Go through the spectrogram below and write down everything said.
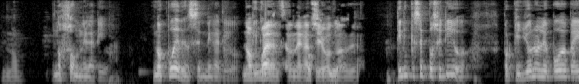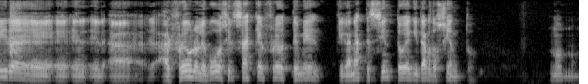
No. No son negativos. No pueden ser negativos. No pueden ser negativos. Tienen que ser positivos. Porque yo no le puedo pedir a, Alfredo, no le puedo decir, ¿sabes qué, Alfredo? Este mes que ganaste 100, te voy a quitar 200. No, no,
